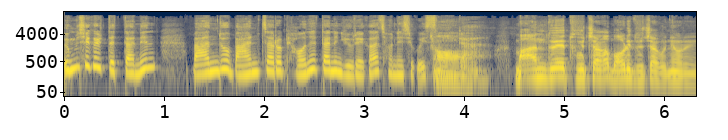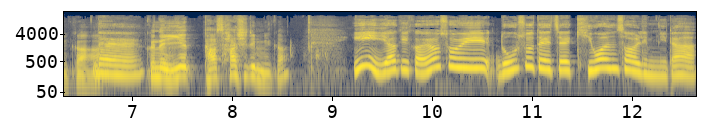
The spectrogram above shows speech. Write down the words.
음식을 뜻다는 만두 만자로 변했다는 유래가 전해지고 있습니다. 어, 만두의 두 자가 머리 두 자군요. 그러니까. 네. 근데 이게 다 사실입니까? 이 이야기가요, 소위 노수대제 기원설입니다.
